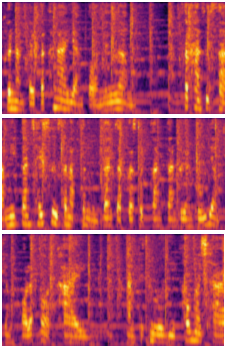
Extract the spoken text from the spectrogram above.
เพื่อนำไปพัฒนาอย่างต่อเนื่อง สถานศึกษามีการใช้สื่อสนับสนุนการจัดประสบการณ์การเรียนรู้อย่างเพียงพอและปลอดภัย นำเทคโนโลยีเข้ามาใช้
